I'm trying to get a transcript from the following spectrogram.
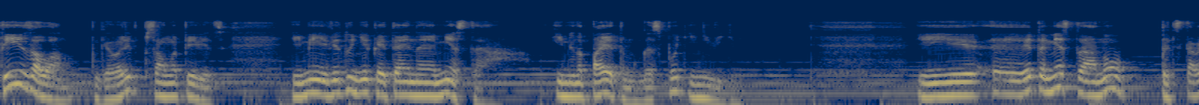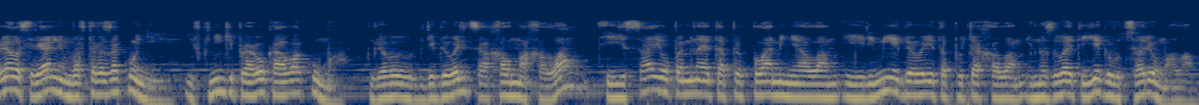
«Ты из Алам», — говорит псалмопевец, имея в виду некое тайное место. Именно поэтому Господь и невидим. И э, это место, оно представлялось реальным во второзаконии и в книге пророка Авакума где говорится о холмах Алам, и Исаия упоминает о пламени Алам, и Иеремия говорит о путях Алам, и называет Иегову царем Алам.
